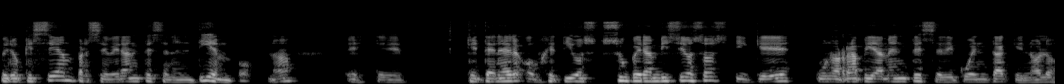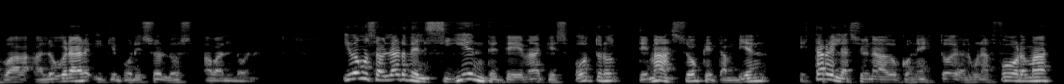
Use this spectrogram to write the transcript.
Pero que sean perseverantes en el tiempo, ¿no? Este, que tener objetivos súper ambiciosos y que uno rápidamente se dé cuenta que no los va a lograr y que por eso los abandona. Y vamos a hablar del siguiente tema, que es otro temazo que también está relacionado con esto de alguna forma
